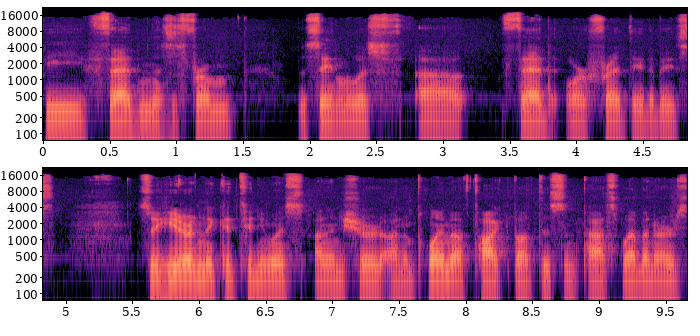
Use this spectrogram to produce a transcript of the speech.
the Fed, and this is from the St. Louis uh, Fed or Fred database. So here in the continuous uninsured unemployment, I've talked about this in past webinars.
